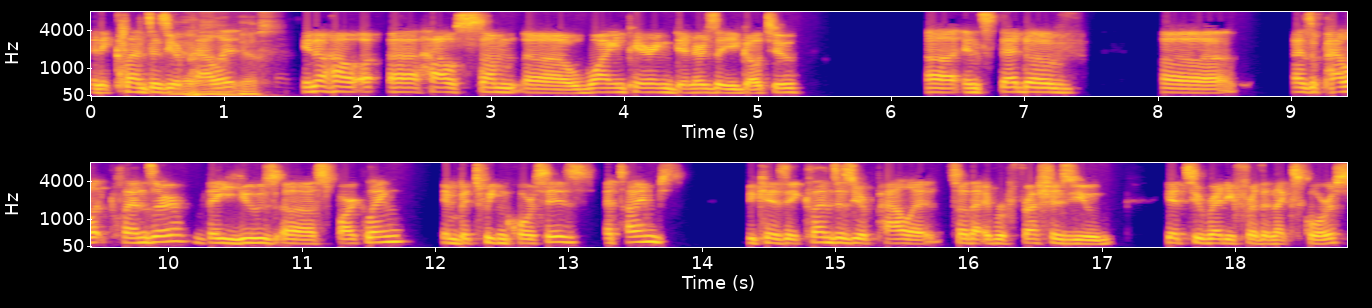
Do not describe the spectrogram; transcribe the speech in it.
and it cleanses your Yeah, palate. Yes. You know how uh, uh, how some uh, wine pairing dinners that you go to, uh, instead of uh, as a palate cleanser, they use uh, sparkling in between courses at times because it cleanses your palate so that it refreshes you, gets you ready for the next course.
